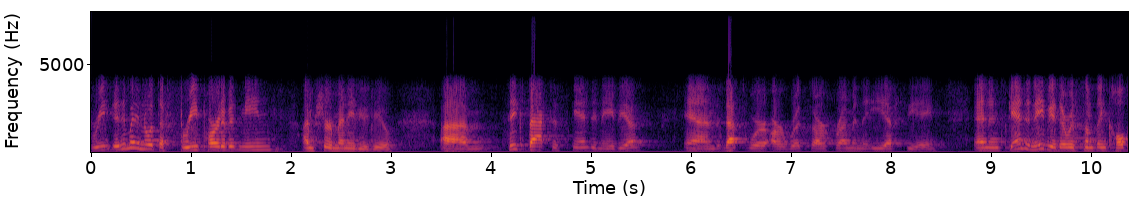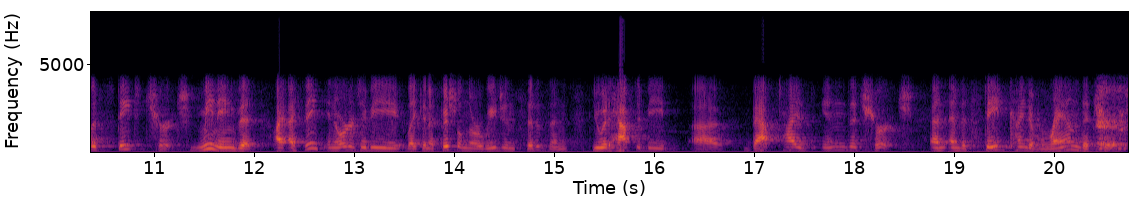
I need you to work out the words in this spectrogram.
free, anybody know what the free part of it means? I'm sure many of you do. Um, think back to Scandinavia, and that's where our roots are from in the EFCA. And in Scandinavia, there was something called a state church, meaning that I, I think in order to be like an official Norwegian citizen, you would have to be uh, baptized in the church, and, and the state kind of ran the church.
